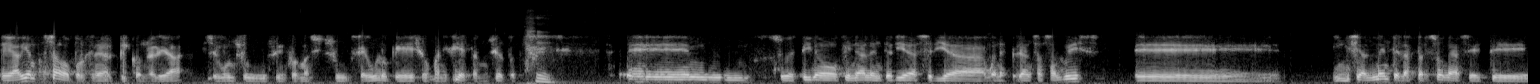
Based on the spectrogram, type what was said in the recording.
Eh, habían pasado por General Pico en realidad, según su, su información, su- según lo que ellos manifiestan, ¿no es cierto? Sí. Eh, su destino final en teoría sería Buena Esperanza San Luis. Eh, inicialmente las personas este,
